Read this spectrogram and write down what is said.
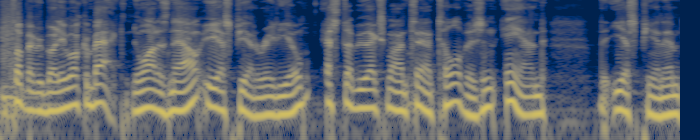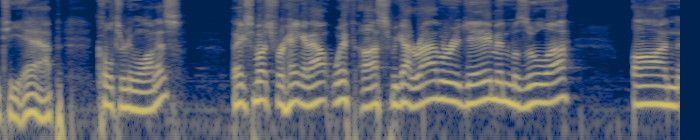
What's up, everybody? Welcome back. Nuanez Now, ESPN Radio, SWX Montana Television, and the ESPN MT app. Colter Nuanez, thanks so much for hanging out with us. We got a rivalry game in Missoula on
